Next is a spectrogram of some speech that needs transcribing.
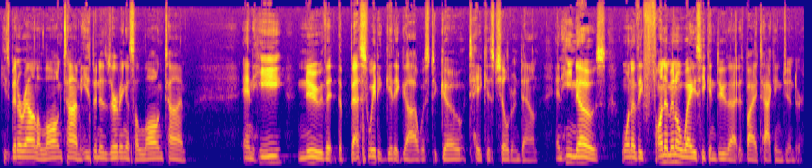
He's been around a long time. He's been observing us a long time. And he knew that the best way to get at God was to go take his children down. And he knows one of the fundamental ways he can do that is by attacking gender.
